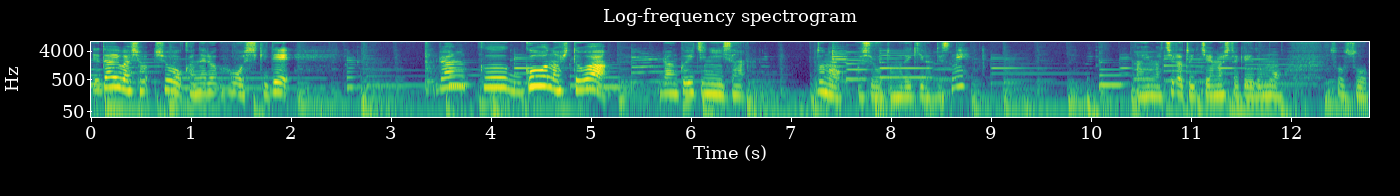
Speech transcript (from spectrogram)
で大は小を兼ねる方式でランク5の人はランク123どのお仕事もできるんですね。あ今ちらと言っちゃいましたけれどもそうそう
